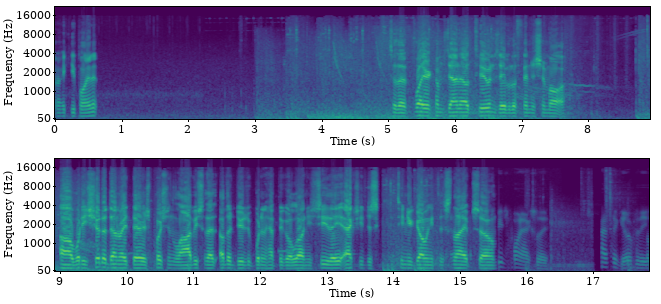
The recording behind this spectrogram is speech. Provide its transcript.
All right, keep playing it. So the player comes down L2 and is able to finish him off. Uh, what he should have done right there is push in the lobby so that other dude wouldn't have to go low. And you see they actually just continue going into snipe, so... Huge point, actually. have to go for the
